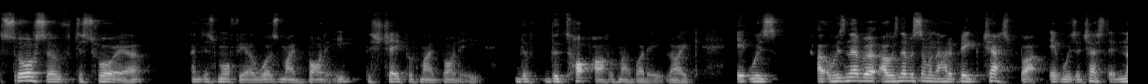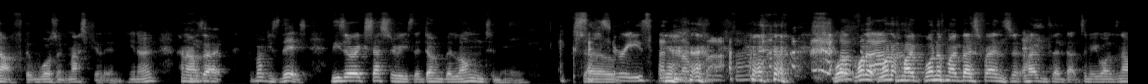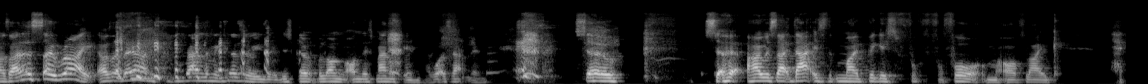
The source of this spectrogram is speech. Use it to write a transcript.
source of dysphoria and dysmorphia was my body the shape of my body the the top half of my body. Like it was I was never I was never someone that had a big chest, but it was a chest enough that wasn't masculine, you know? And I was Yeah. like, the fuck is this? These are accessories that don't belong to me. accessories i love that one, one, of, one of my one of my best friends at home said that to me once, and I was like, "That's so right." I was like, "They are random accessories that just don't belong on this mannequin. Like, what's happening?" So, so I was like, "That is my biggest f- f- form of like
